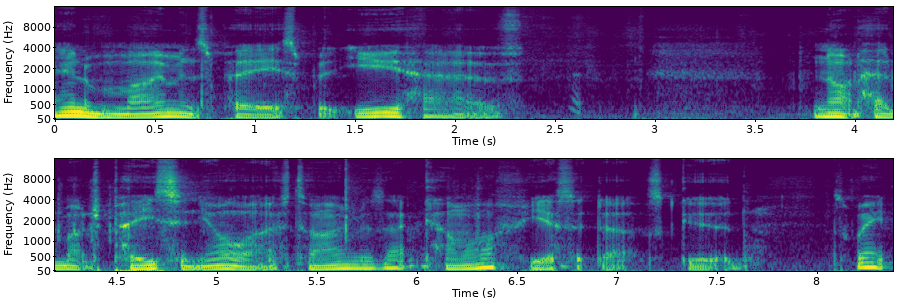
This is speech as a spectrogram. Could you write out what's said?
And a Moment's Peace, but you have not had much peace in your lifetime. Does that come off? Yes, it does. Good. Sweet.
